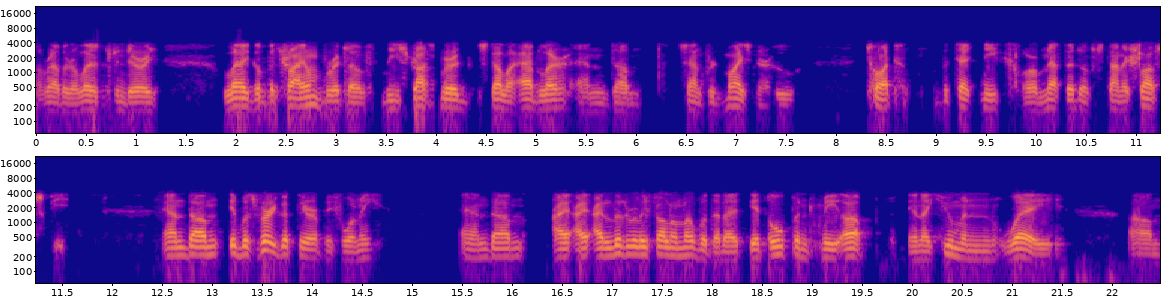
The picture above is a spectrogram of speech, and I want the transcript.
a rather a legendary leg of the triumvirate of Lee Strasberg, Stella Adler, and um, Sanford Meisner, who taught the technique or method of Stanislavski. And um, it was very good therapy for me. And um, I, I, I literally fell in love with it. I, it opened me up in a human way. Um,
